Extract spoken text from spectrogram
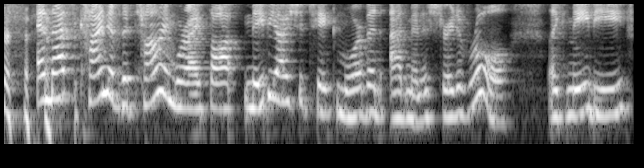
and that's kind of the time where I thought maybe I should take more of an administrative role. Like, maybe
